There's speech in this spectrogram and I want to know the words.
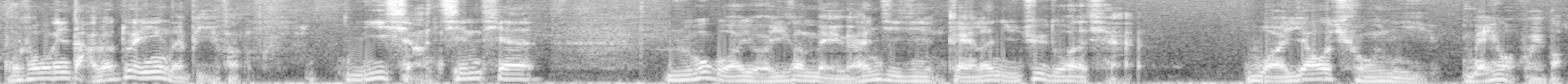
我说我给你打个对应的比方，你想今天如果有一个美元基金给了你巨多的钱，我要求你没有回报，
